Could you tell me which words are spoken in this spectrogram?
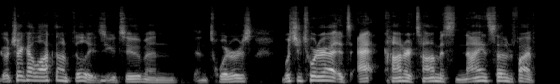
Go check out Locked On Phillies, mm-hmm. YouTube and and Twitter's. What's your Twitter at? It's at Connor Thomas nine seven five.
